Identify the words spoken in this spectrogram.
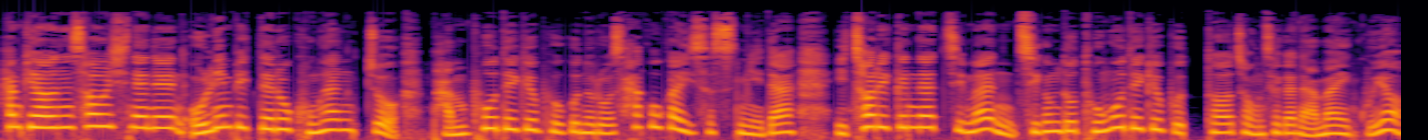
한편 서울 시내는 올림픽대로 공항 쪽 반포대교 부근으로 사고가 있었습니다. 이 처리 끝났지만 지금도 동호대교부터 정체가 남아 있고요.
